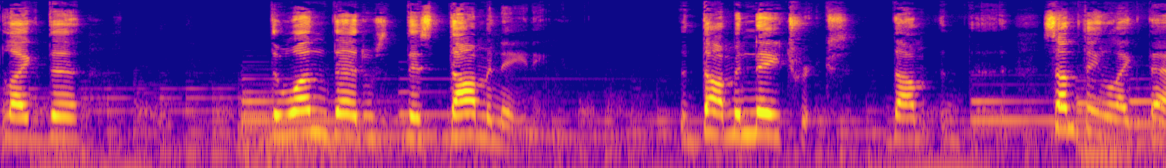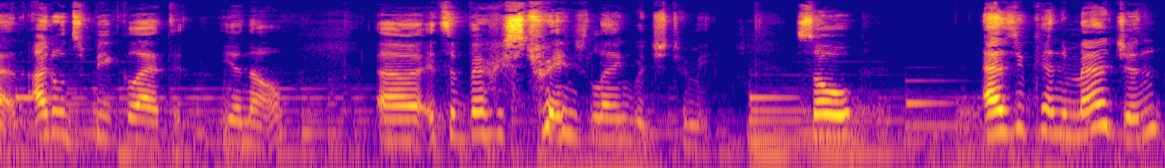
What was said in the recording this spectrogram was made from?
like the the one that was this dominating, the dominatrix, something like that. I don't speak Latin, you know. Uh, it's a very strange language to me. So, as you can imagine,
